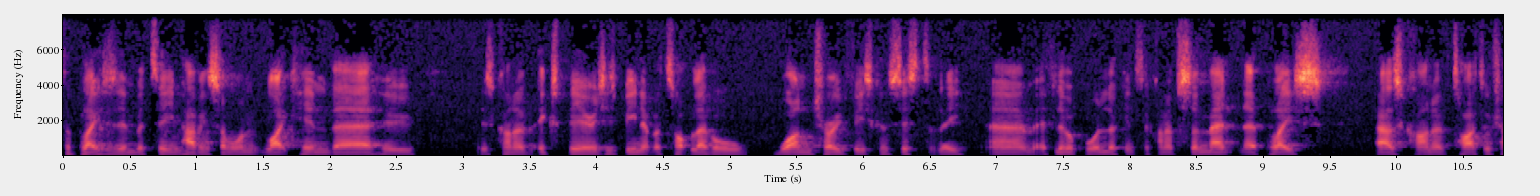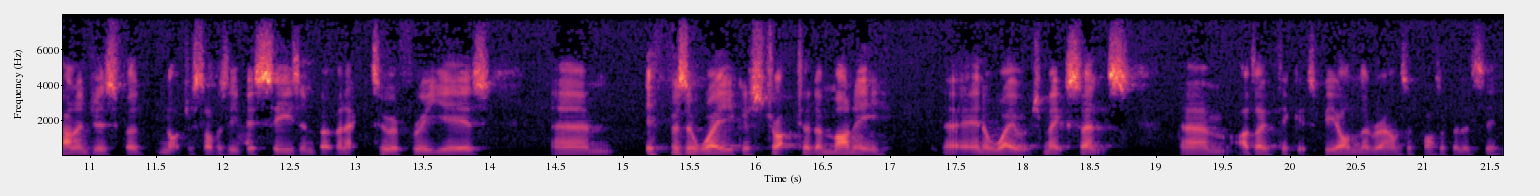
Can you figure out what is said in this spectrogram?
for places in the team, having someone like him there who is kind of experienced, he's been at the top level, won trophies consistently. Um, if Liverpool are looking to kind of cement their place as kind of title challenges for not just obviously this season, but the next two or three years. Um, if there's a way you could structure the money uh, in a way which makes sense, um, I don't think it's beyond the realms of possibility.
